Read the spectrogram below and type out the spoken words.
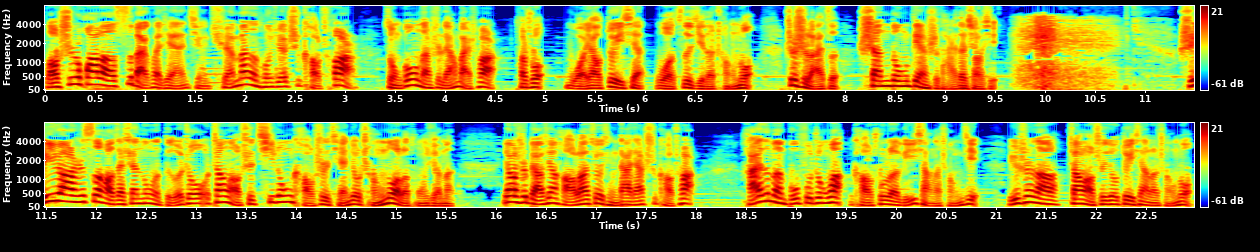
老师花了四百块钱请全班的同学吃烤串儿，总共呢是两百串儿。他说我要兑现我自己的承诺，这是来自山东电视台的消息。十一月二十四号，在山东的德州，张老师期中考试前就承诺了同学们，要是表现好了，就请大家吃烤串儿。孩子们不负众望，考出了理想的成绩。于是呢，张老师就兑现了承诺，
